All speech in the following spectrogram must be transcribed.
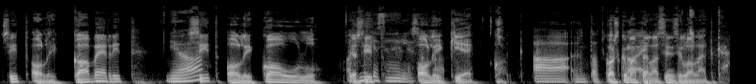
sit oli kaverit, joo. sit oli koulu ja mikä sit oli kiekko. Aa, no Koska mä kai. pelasin silloin lätkää.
